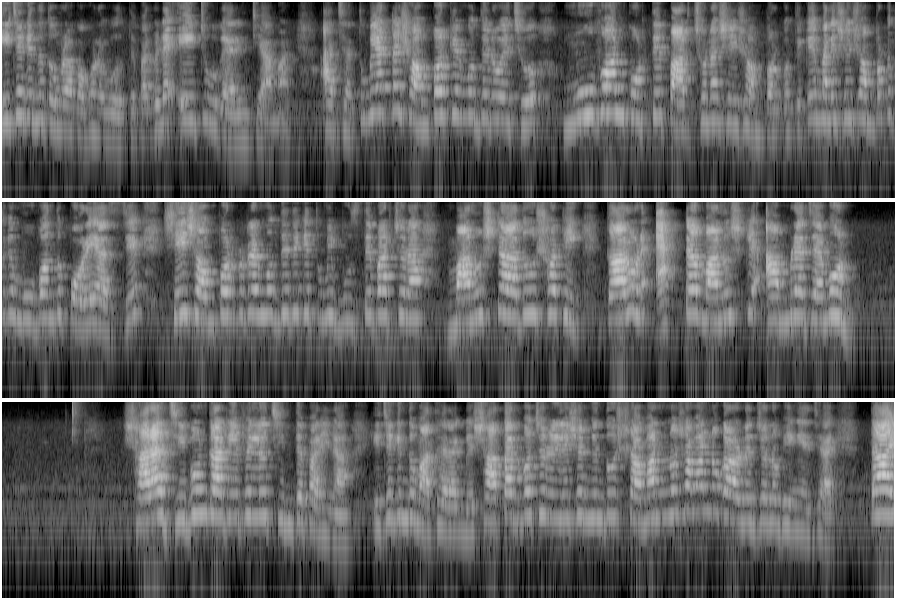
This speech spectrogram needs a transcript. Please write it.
এইটা কিন্তু তোমরা কখনো বলতে পারবে না। এইটুকু গ্যারেন্টি আমার। আচ্ছা তুমি একটা সম্পর্কের মধ্যে রয়েছো মুভ অন করতে পারছ না সেই সম্পর্ক থেকে। মানে সেই সম্পর্ক থেকে মুভ অন তো পরে আসছে। সেই সম্পর্কটার মধ্যে থেকে তুমি বুঝতে পারছ না মানুষটা আদৌ সঠিক। কারণ একটা মানুষকে আমরা যেমন সারা জীবন কাটিয়ে ফেললেও চিনতে পারি না এটা কিন্তু মাথায় রাখবে। সাত আট বছর রিলেশন কিন্তু সামান্য সামান্য কারণের জন্য ভেঙে যায়। তাই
